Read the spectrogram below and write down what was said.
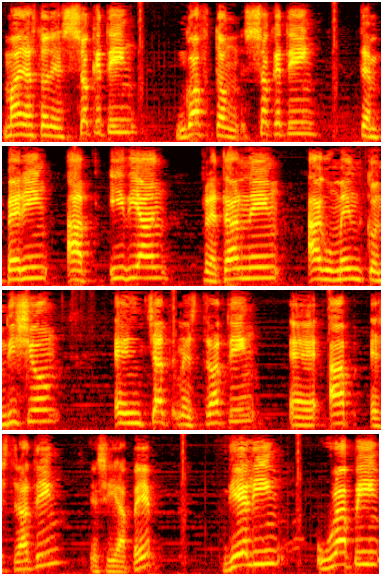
Manastone Socketing, Gofton Socketing, Tempering, Up Idian, Returning, Argument Condition, Enchantment Strating, eh, Up Strating, decir, AP, Dealing, Wrapping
